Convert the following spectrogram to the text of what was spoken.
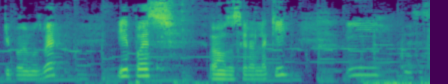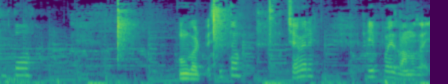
Aquí podemos ver. Y pues vamos a cerrarla aquí. Y necesito un golpecito, chévere. Y pues vamos ahí.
